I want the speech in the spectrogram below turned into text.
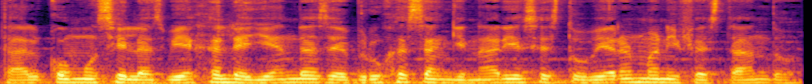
tal como si las viejas leyendas de brujas sanguinarias estuvieran manifestando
